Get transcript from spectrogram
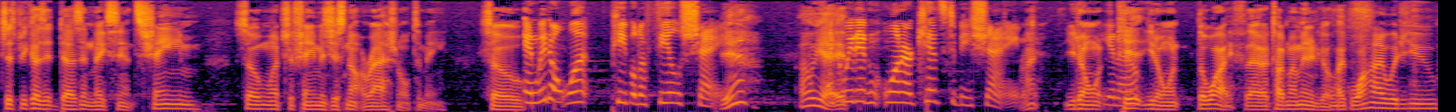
just because it doesn't make sense. Shame, so much of shame is just not rational to me. So And we don't want people to feel shame. yeah, oh yeah, Like it- we didn't want our kids to be shamed. Right. You don't want You know? kid. You don't want the wife that I talked about a minute ago. Like, why would you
